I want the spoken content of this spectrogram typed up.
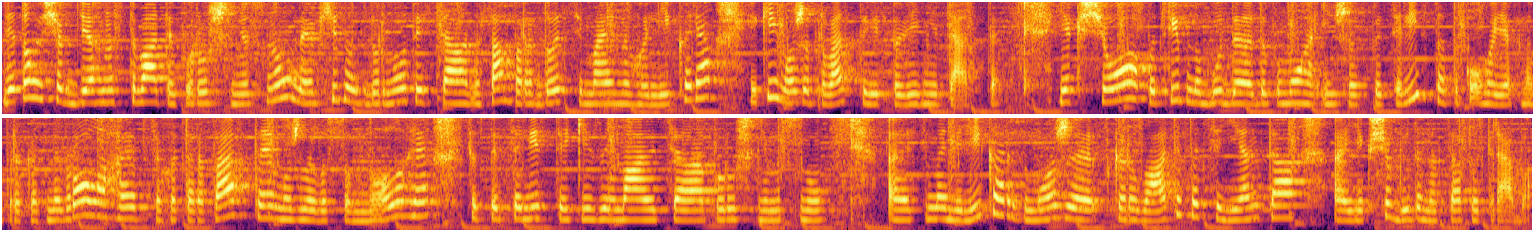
Для того, щоб діагностувати порушення сну, необхідно звернутися насамперед до сімейного лікаря, який може провести відповідні тести. Якщо потрібно буде допомога іншого спеціаліста, такого як, наприклад, неврологи, психотерапевти, можливо, сомнологи, це спеціалісти, які займаються порушенням сну, е, сімейний лікар зможе скерувати пацієнта, е, якщо буде на це потреба.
